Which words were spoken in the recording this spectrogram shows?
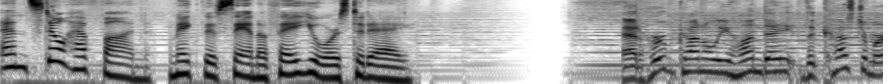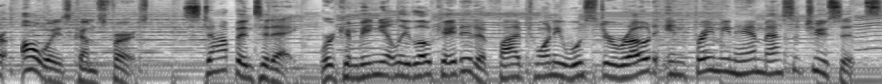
and still have fun. Make this Santa Fe yours today. At Herb Connolly Hyundai, the customer always comes first. Stop in today. We're conveniently located at 520 Worcester Road in Framingham, Massachusetts.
